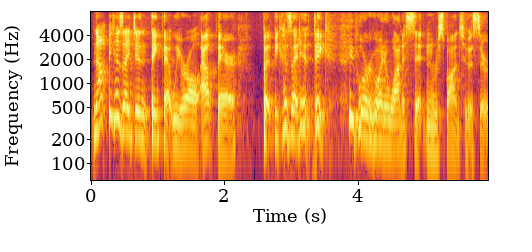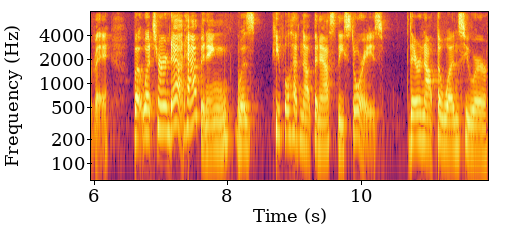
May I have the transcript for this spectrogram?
Not because I didn't think that we were all out there, but because I didn't think people were going to want to sit and respond to a survey. But what turned out happening was people have not been asked these stories. They're not the ones who are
